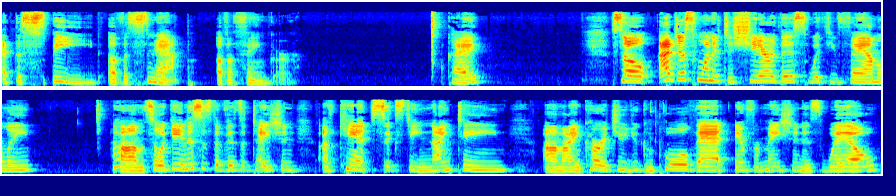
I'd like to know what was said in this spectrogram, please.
at the speed of a snap of a finger. Okay? So I just wanted to share this with you, family. Um, so again, this is the visitation of Kent 1619. Um, I encourage you, you can pull that information as well.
